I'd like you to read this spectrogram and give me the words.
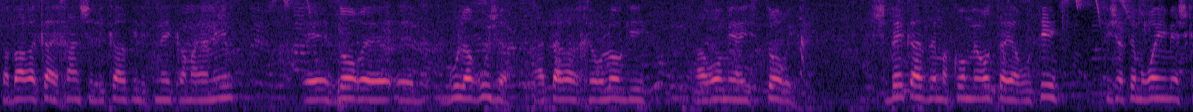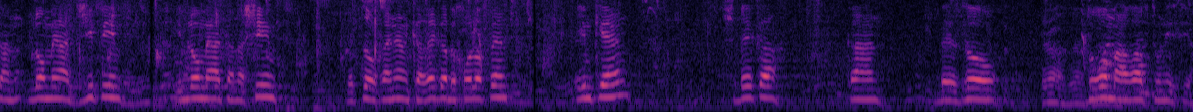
טברקה, היכן שביקרתי לפני כמה ימים, אזור אה, אה, בולה רוז'ה, האתר הארכיאולוגי הרומי ההיסטורי. שבקה זה מקום מאוד תיירותי, כפי שאתם רואים יש כאן לא מעט ג'יפים עם לא מעט אנשים, לצורך העניין כרגע בכל אופן. אם כן, שבקה כאן באזור דרום מערב טוניסיה.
